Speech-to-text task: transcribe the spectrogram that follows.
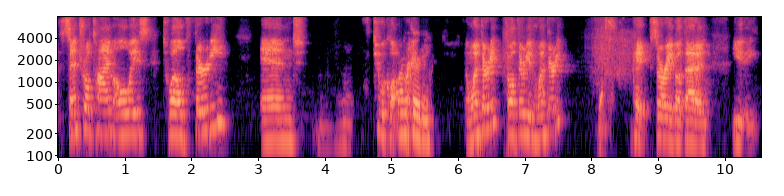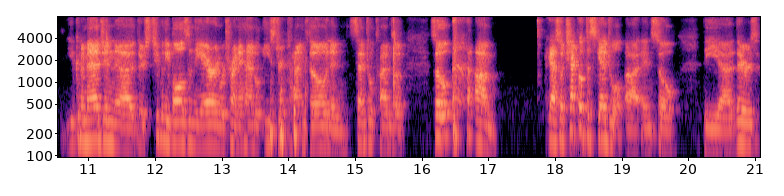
central time always, 12.30 and 2 o'clock, 1.30. Right? 1.30? 12.30 and 1.30? Yes. Okay, sorry about that. And you, you can imagine uh, there's too many balls in the air and we're trying to handle Eastern time zone and Central time zone. So um, yeah, so check out the schedule. Uh, and so the uh, there's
